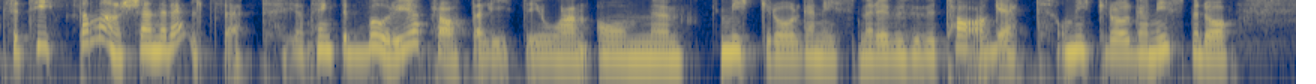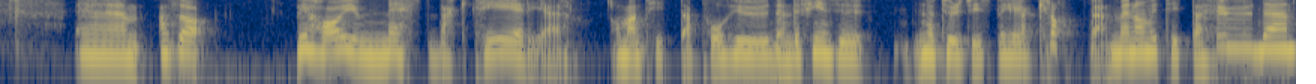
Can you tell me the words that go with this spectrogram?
för tittar man generellt sett, jag tänkte börja prata lite Johan om eh, mikroorganismer överhuvudtaget. Och mikroorganismer då, eh, alltså vi har ju mest bakterier om man tittar på huden. Det finns ju naturligtvis på hela kroppen, men om vi tittar huden,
